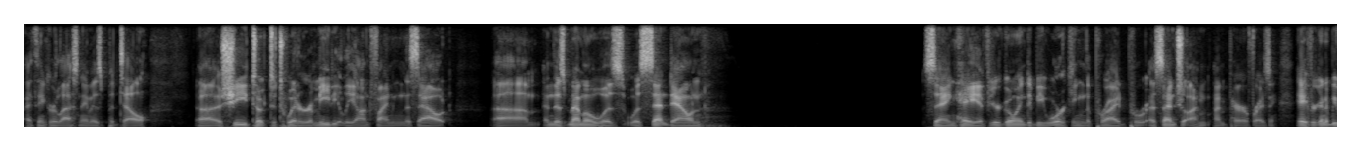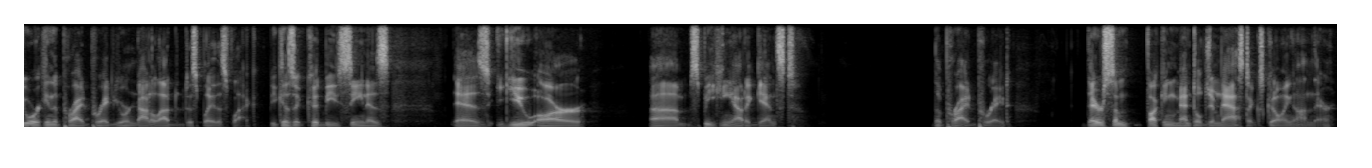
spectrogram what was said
I think her last name is Patel. Uh, she took to Twitter immediately on finding this out, um, and this memo was was sent down saying, "Hey, if you're going to be working the Pride, par- essentially, I'm, I'm paraphrasing. Hey, if you're going to be working the Pride parade, you are not allowed to display this flag because it could be seen as as you are um, speaking out against the Pride parade. There's some fucking mental gymnastics going on there.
